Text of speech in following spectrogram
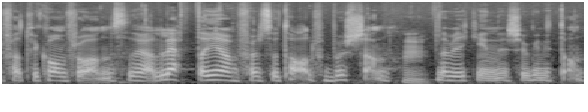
För att vi kom från så säga, lätta jämförelsetal för börsen mm. när vi gick in i 2019.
